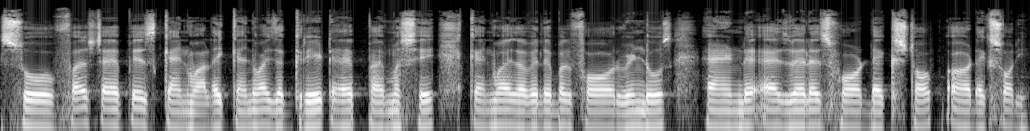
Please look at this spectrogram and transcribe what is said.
So first app is canva. Like canva is a great app i must say. Canva is available for windows and as well as for desktop uh desk sorry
